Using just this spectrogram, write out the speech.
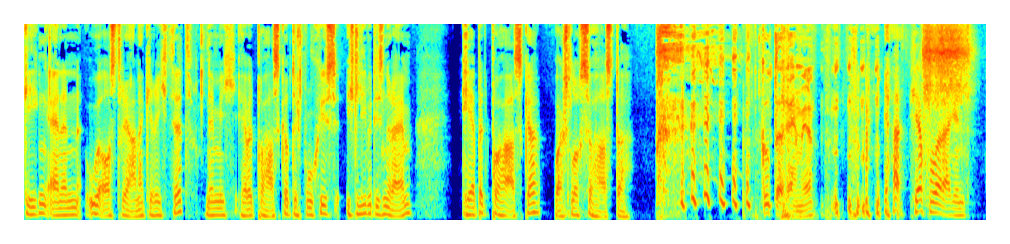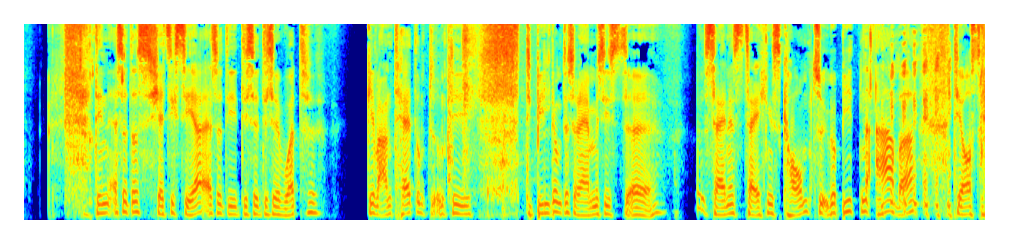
gegen einen Uraustrianer gerichtet, nämlich Herbert Prohaska. Und der Spruch ist, ich liebe diesen Reim, Herbert Prohaska, Arschloch so hast er. Guter Reim, ja. ja, hervorragend. Den, also das schätze ich sehr, also die, diese, diese Wortgewandtheit und, und die, die Bildung des Reimes ist äh, seines Zeichens kaum zu überbieten, aber die, Austri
